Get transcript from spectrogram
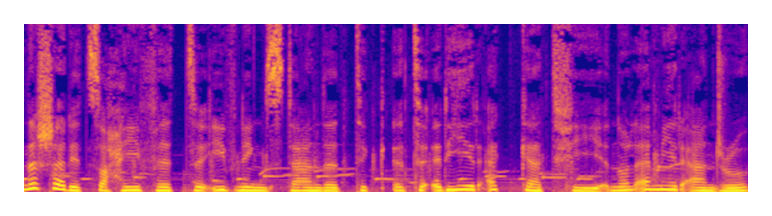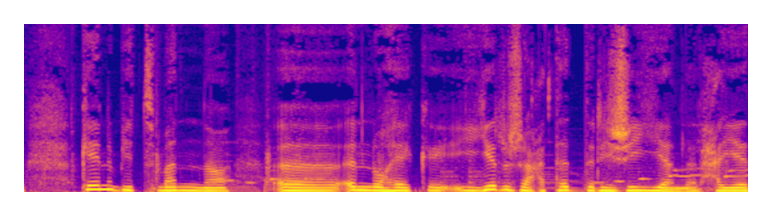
نشرت صحيفة ايفنينج ستاندرد تقرير أكد فيه أنه الأمير أندرو كان بيتمنى آه أنه هيك يرجع تدريجيا للحياة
